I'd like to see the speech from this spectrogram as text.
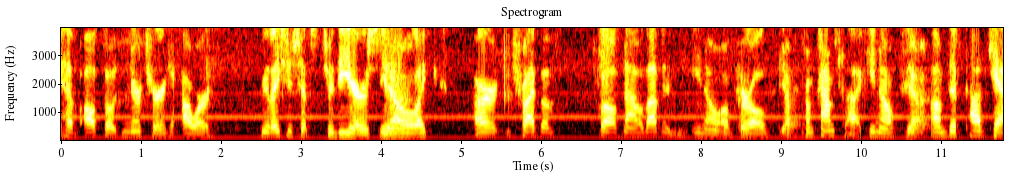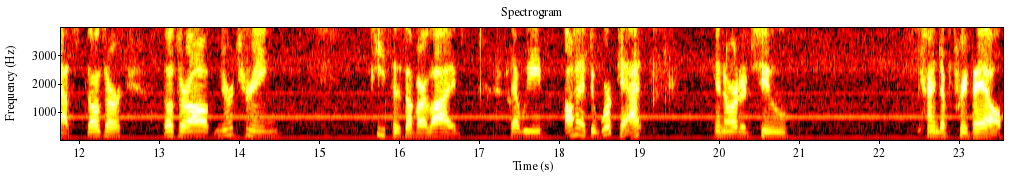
have also nurtured our relationships through the years. You Yeah. know, like our tribe of twelve now eleven. You know, of girls Yep. from Comstock. You know, yeah, um, this podcast. Those are those are all nurturing pieces of our lives that we all had to work at in order to kind of prevail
